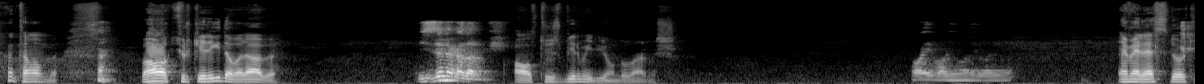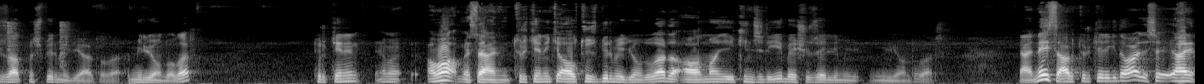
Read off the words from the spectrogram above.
tamam mı? Bak Türkiye Ligi de var abi. Bizde ne kadarmış? 601 milyon dolarmış. Vay vay vay vay. vay. MLS 461 milyar dolar, milyon dolar. Türkiye'nin ama mesela hani Türkiye'ninki 601 milyon dolar da Almanya 2. ligi 550 mil- milyon dolar. Yani neyse abi Türkiye Ligi de var şey yani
